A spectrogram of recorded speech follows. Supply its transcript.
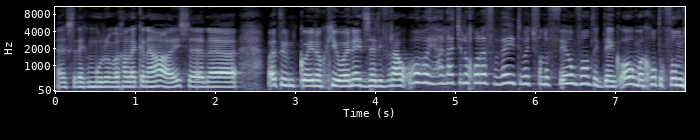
En ik zei tegen moeder, we gaan lekker naar huis. En, uh, maar toen kon je nog Q&A. Toen zei die vrouw, oh ja, laat je nog wel even weten wat je van de film vond. Ik denk, oh mijn god, ik vond hem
